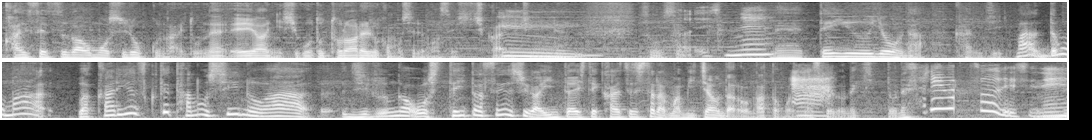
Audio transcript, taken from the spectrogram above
解説が面白くないとね AI に仕事取られるかもしれませんし近いうちにね、うん、そうそう。ですね。ねっていうような感じ。まあでもまあ分かりやすくて楽しいのは自分が推していた選手が引退して解説したらまあ見ちゃうんだろうなと思いますけどねきっとね。それはそうですね。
